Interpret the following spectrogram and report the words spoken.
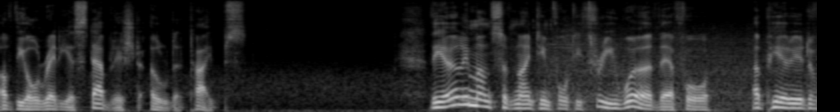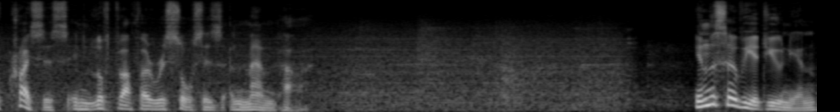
of the already established older types. The early months of 1943 were, therefore, a period of crisis in Luftwaffe resources and manpower. In the Soviet Union,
